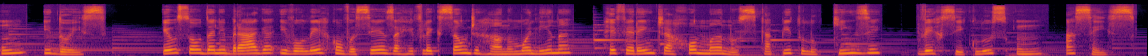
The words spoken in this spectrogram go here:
1 e 2. Eu sou Dani Braga e vou ler com vocês a reflexão de Rano Molina referente a Romanos, capítulo 15, versículos 1 a 6.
